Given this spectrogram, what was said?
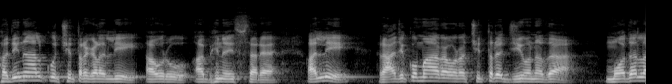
ಹದಿನಾಲ್ಕು ಚಿತ್ರಗಳಲ್ಲಿ ಅವರು ಅಭಿನಯಿಸ್ತಾರೆ. ಅಲ್ಲಿ ರಾಜಕುಮಾರ್ ಅವರ ಚಿತ್ರ ಜೀವನದ ಮೊದಲ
